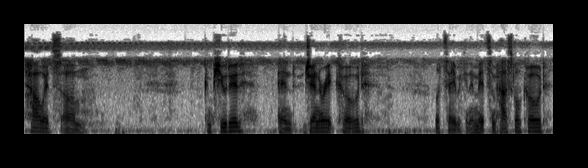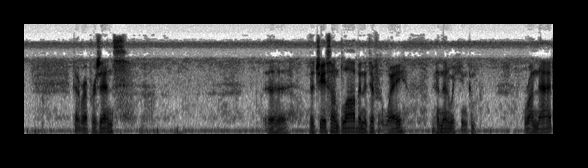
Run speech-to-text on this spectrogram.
how it's um, computed and generate code? Let's say we can emit some Haskell code that represents uh, the JSON blob in a different way, and then we can run that.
